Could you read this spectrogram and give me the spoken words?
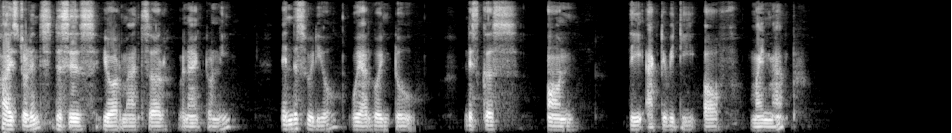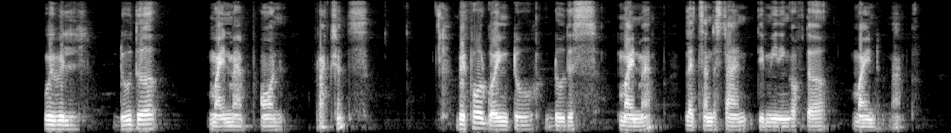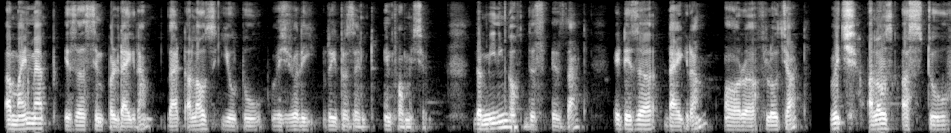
Hi students, this is your math sir Vinayak Tony. In this video, we are going to discuss on the activity of mind map. We will do the mind map on fractions. Before going to do this mind map, let's understand the meaning of the mind map. A mind map is a simple diagram that allows you to visually represent information. The meaning of this is that it is a diagram or a flowchart which allows us to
